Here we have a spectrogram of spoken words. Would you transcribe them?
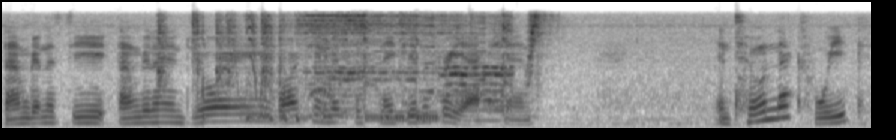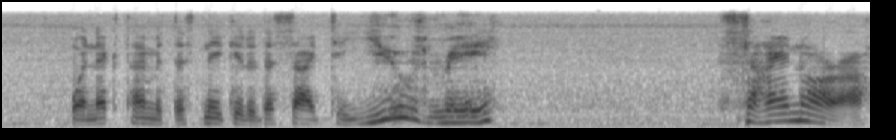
I'm gonna see, I'm gonna enjoy watching Mr. Snake Eater's reaction. Until next week, or next time Mr. Snake Eater decide to use me, sayonara.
